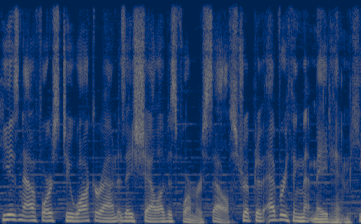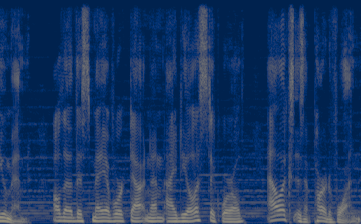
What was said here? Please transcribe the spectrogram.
He is now forced to walk around as a shell of his former self, stripped of everything that made him human. Although this may have worked out in an idealistic world, Alex isn't part of one.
